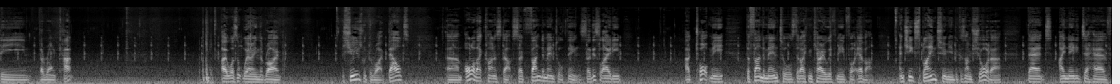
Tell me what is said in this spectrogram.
the the wrong cut. I wasn't wearing the right shoes with the right belt, um, all of that kind of stuff. So fundamental things. So this lady uh, taught me the fundamentals that I can carry with me forever. And she explained to me because I'm shorter that I needed to have,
